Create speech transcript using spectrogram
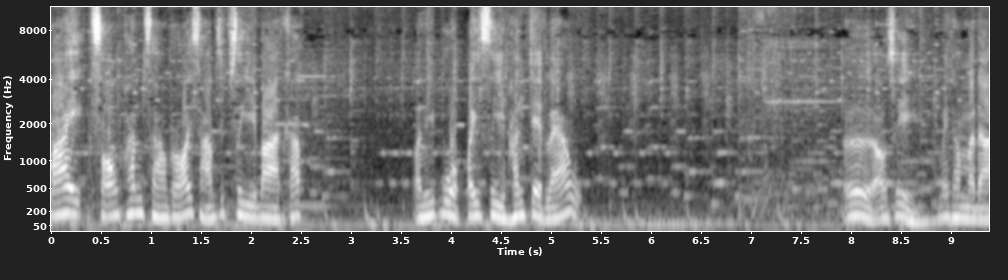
มาอีก 2,334 บาทครับ ตอนนี้บวกไป 4,700 แล้ว เออ เอาสิ ไม่ธรรมดา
